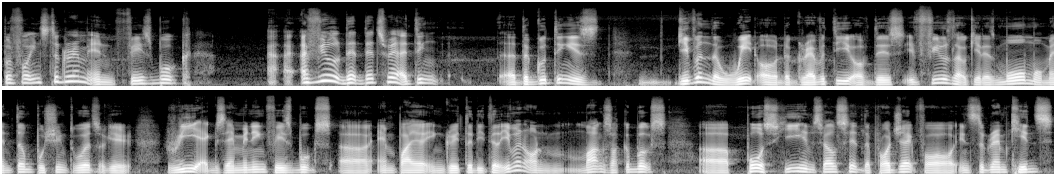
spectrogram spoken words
but for Instagram and Facebook, I, I- I feel that that's where I think uh, the good thing is, given the weight or the gravity of this, it feels like okay, there's more momentum pushing towards okay, re-examining Facebook's uh, empire in greater detail. Even on Mark Zuckerberg's uh, post, he himself said the project for Instagram Kids,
